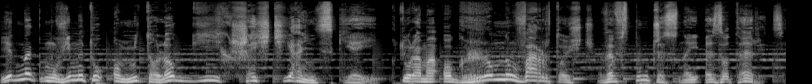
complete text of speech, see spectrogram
Jednak mówimy tu o mitologii chrześcijańskiej, która ma ogromną wartość we współczesnej ezoteryce.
